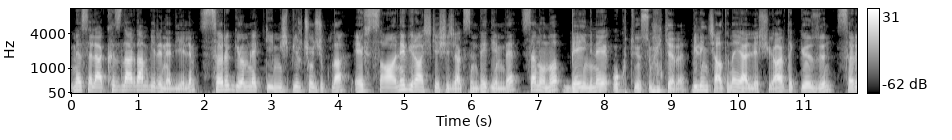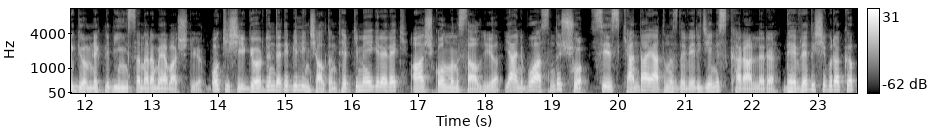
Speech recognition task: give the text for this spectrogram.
Mesela kızlardan birine diyelim sarı gömlek giymiş bir çocukla efsane bir aşk yaşayacaksın dediğimde sen onu beynine okutuyorsun bir kere. Bilinçaltına yerleşiyor. Artık gözün sarı gömlekli bir insan aramaya başlıyor. O kişiyi gördüğünde de bilinçaltın tepkimeye girerek aşık olmanı sağlıyor. Yani bu aslında şu. Siz kendi hayatınızda vereceğiniz kararları devre dışı bırakıp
